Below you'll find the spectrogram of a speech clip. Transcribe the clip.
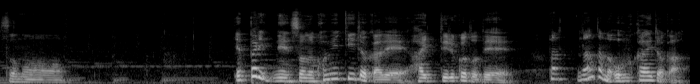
そのやっぱりねそのコミュニティとかで入ってることで、まあ、なんかのオフ会とか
